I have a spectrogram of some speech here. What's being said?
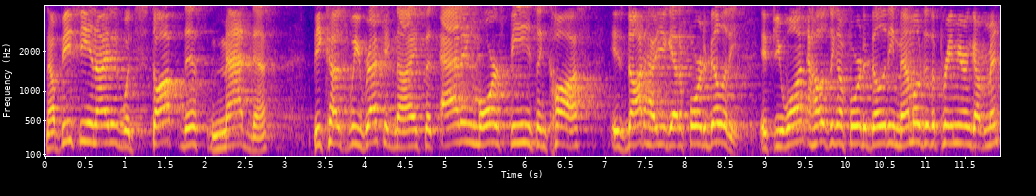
Now, BC United would stop this madness because we recognize that adding more fees and costs is not how you get affordability. If you want housing affordability, memo to the Premier and government,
